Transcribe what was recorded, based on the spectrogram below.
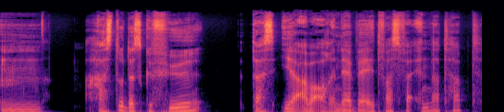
Mm, Hast du das Gefühl, dass ihr aber auch in der Welt was verändert habt?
